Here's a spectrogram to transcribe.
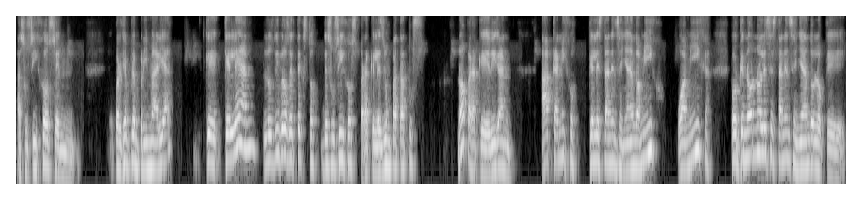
a sus hijos en, por ejemplo, en primaria, que, lean los libros de texto de sus hijos para que les dé un patatus, ¿no? Para que digan, ah, canijo, ¿qué le están enseñando a mi hijo o a mi hija? Porque no, no les están enseñando lo que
